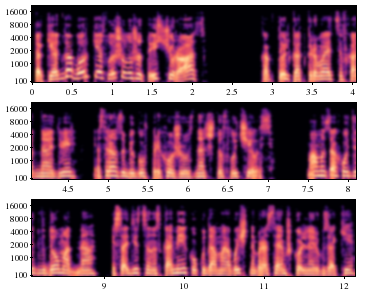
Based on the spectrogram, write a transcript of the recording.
«Такие отговорки я слышал уже тысячу раз». Как только открывается входная дверь, я сразу бегу в прихожую узнать, что случилось. Мама заходит в дом одна и садится на скамейку, куда мы обычно бросаем школьные рюкзаки.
